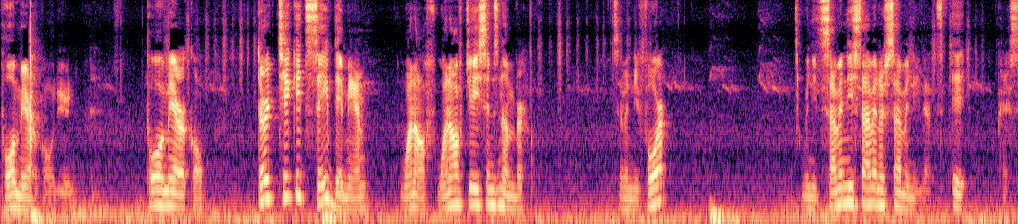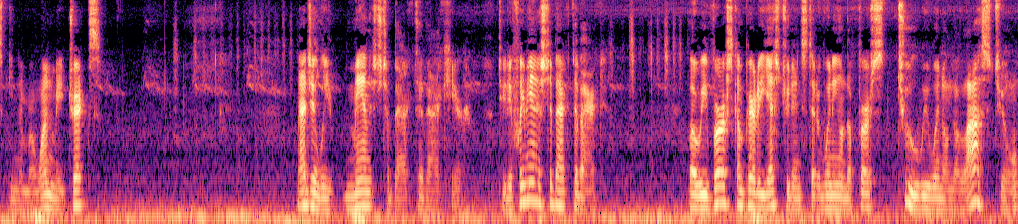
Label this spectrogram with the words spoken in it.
Poor miracle, dude. Poor miracle. Third ticket saved it, man. One off. One off Jason's number. 74. We need 77 or 70. That's it. Pesky number one matrix. Imagine we managed to back to back here. Dude, if we managed to back to back, but reverse compared to yesterday, instead of winning on the first two, we win on the last two.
